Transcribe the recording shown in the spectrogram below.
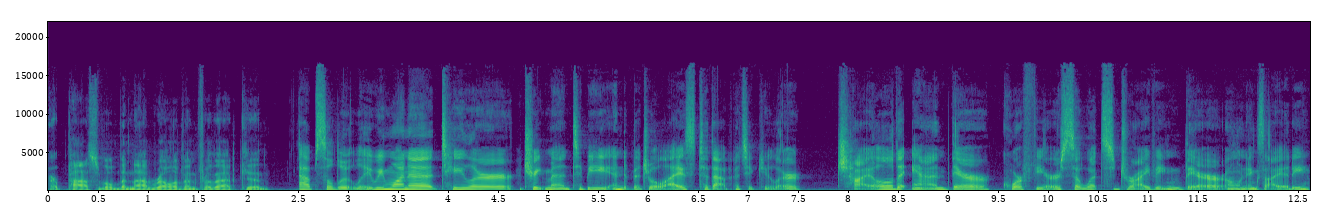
are possible but not relevant for that kid. Absolutely. We want to tailor treatment to be individualized to that particular child and their core fears. So, what's driving their own anxiety?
